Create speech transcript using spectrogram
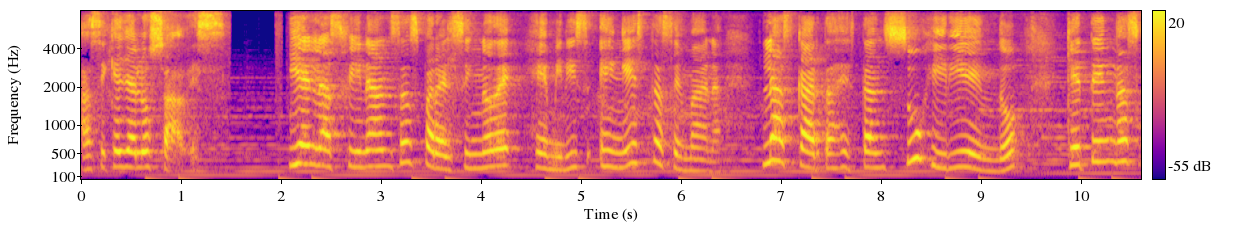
así que ya lo sabes. Y en las finanzas para el signo de Géminis en esta semana, las cartas están sugiriendo que tengas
